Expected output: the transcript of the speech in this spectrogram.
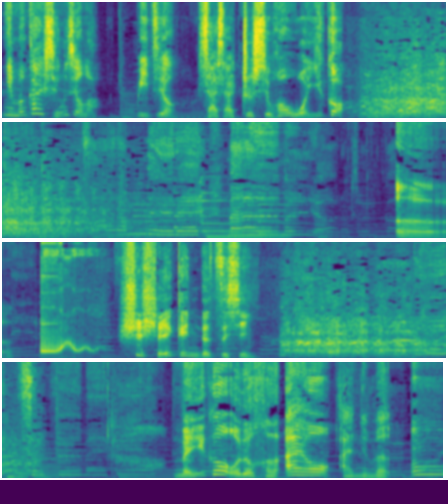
你们该醒醒了，毕竟夏夏只喜欢我一个。呃，是谁给你的自信？每一个我都很爱哦，爱你们，嗯。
